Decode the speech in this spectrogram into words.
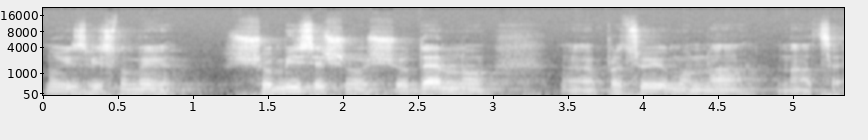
Ну і звісно, ми щомісячно, щоденно е, працюємо на, на це.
